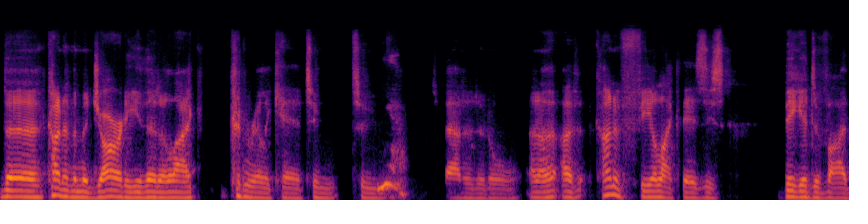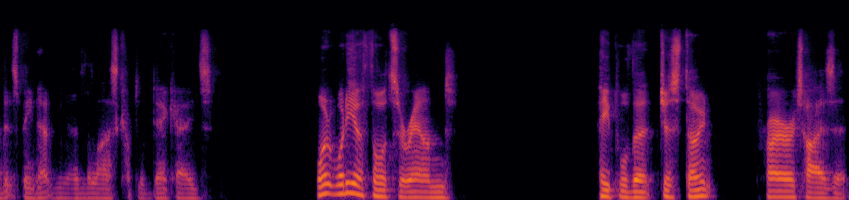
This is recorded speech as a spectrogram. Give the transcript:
the kind of the majority that are like couldn't really care too too yeah. about it at all. And I, I kind of feel like there's this bigger divide that's been happening over the last couple of decades. What What are your thoughts around people that just don't prioritize it?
